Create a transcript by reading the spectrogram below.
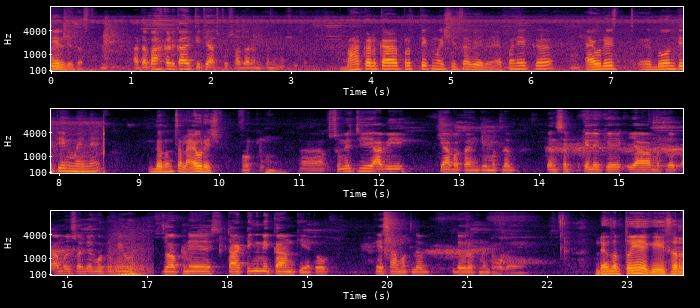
तेल देत असतो. आता भाकड काळ किती असतो साधारणपणे म्हशीचा? भाकड काळ प्रत्येक म्हशीचा वेगळा आहे पण एक ॲव्हरेज दोन ते तीन महिने धरून चला ॲव्हरेज ओके. अ, सुमित जी अभी क्या बताएंगे? मतलब कंसेप्ट के लेके या मतलब अमूल सर के गोटू पे जो आपने स्टार्टिंग में काम किया तो कैसा मतलब डेवलपमेंट हो गया? है डेवलप तो ये है कि सर,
